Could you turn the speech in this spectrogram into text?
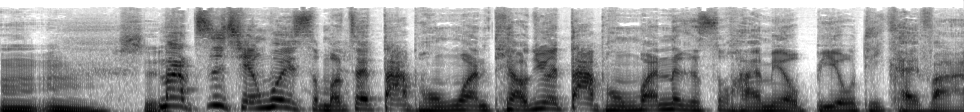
嗯嗯，是。那之前为什么在大鹏湾跳？因为大鹏湾那个时候还没有 BOT 开发，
